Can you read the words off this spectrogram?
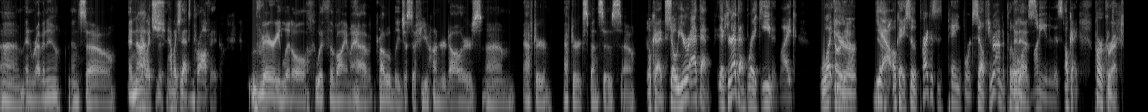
um in revenue and so and not how much? How much of that's profit? very little with the volume i have probably just a few hundred dollars um after after expenses so Okay. So you're at that like you're at that break even. Like what Oh, you're Yeah. Yeah. okay. So the practice is paying for itself. You're not having to put a It lot of money into this. Okay. Perfect. correct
